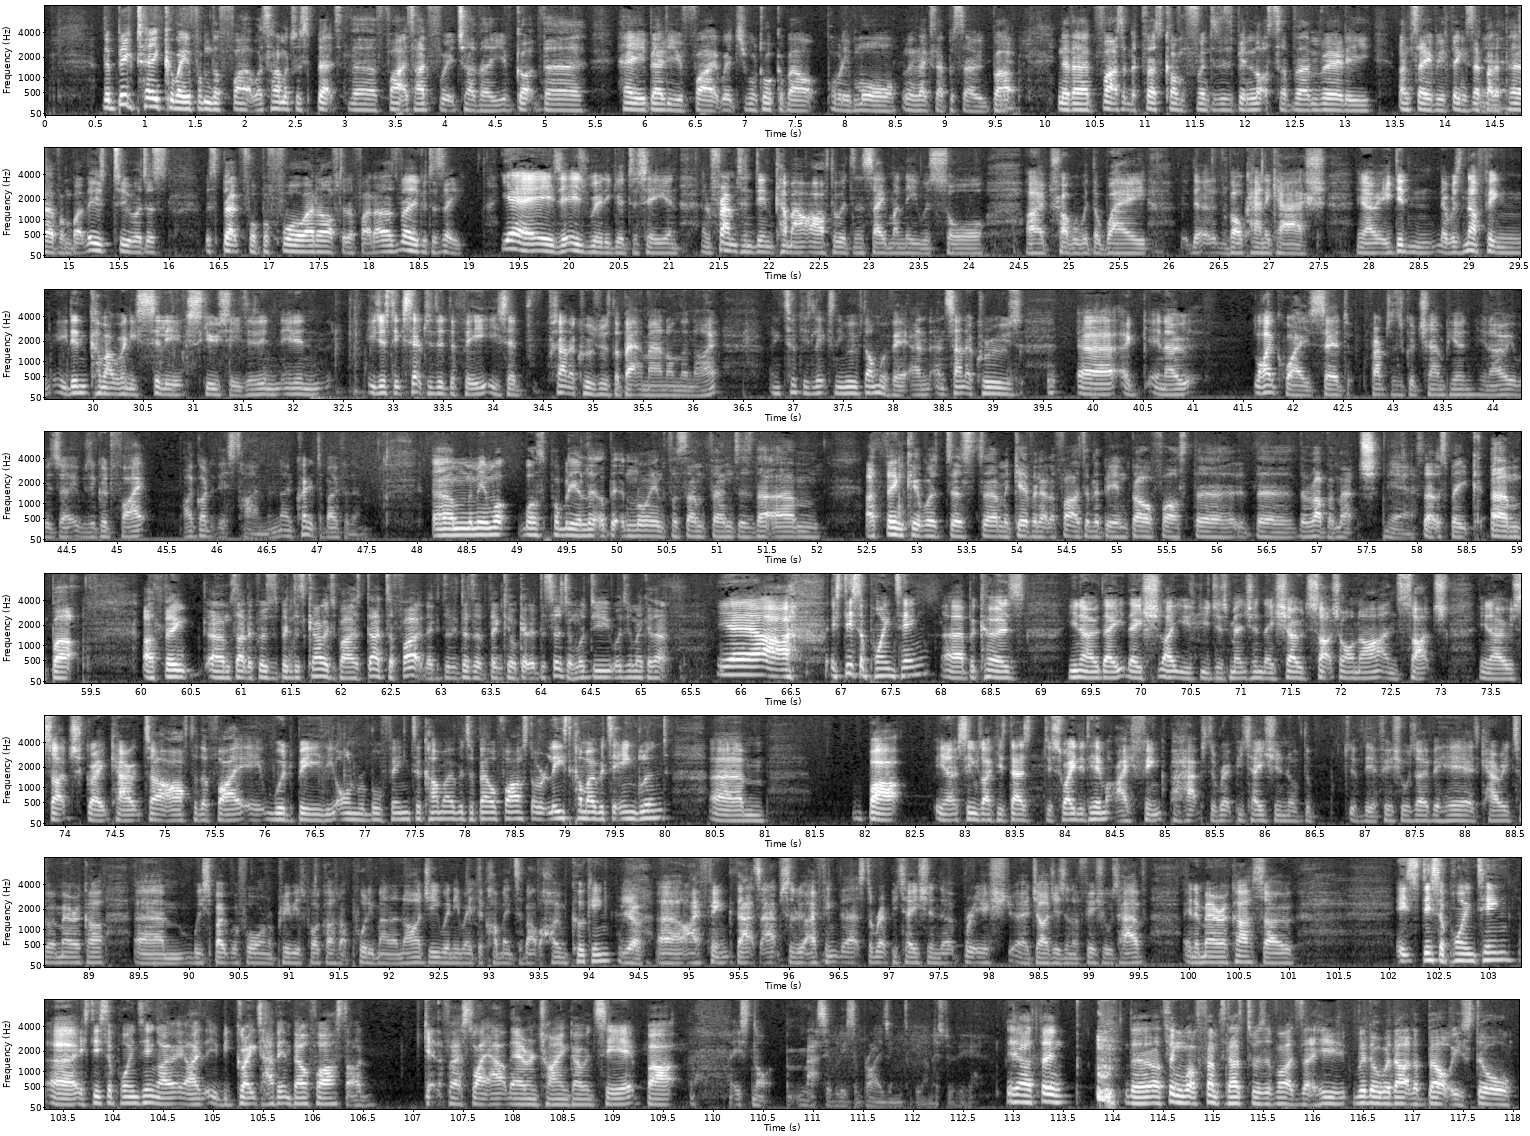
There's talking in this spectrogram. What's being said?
the big takeaway from the fight was how much respect the fighters had for each other. You've got the Haye Bellew fight, which we'll talk about probably more in the next episode. But you know, had fights at the press conference. There's been lots of um, really unsavoury things said by the pair of them. But these two were just respectful before and after the fight. That was very good to see. Yeah, it is. It is really good to see. And and Frampton didn't come out afterwards and say my knee was sore, I had trouble with the way, the, the volcanic ash. You know, he didn't. There was nothing. He didn't come out with any silly excuses. He didn't. He didn't. He just accepted the defeat. He said Santa Cruz was the better man on the night, and he took his licks and he moved on with it. And and Santa Cruz, uh, you know, likewise said Frampton's a good champion. You know, it was a, it was a good fight. I got it this time, and no credit to both of them. Um, I mean, what was probably a little bit annoying for some fans is that um, I think it was just um, a given that the fight was going to be in Belfast, the the the rubber match, Yeah. so to speak. Um, but I think um, Santa Cruz has been discouraged by his dad to fight there because he doesn't think he'll get a decision. What do you what do you make of that? Yeah, it's disappointing uh, because you know they they sh- like you you just mentioned they showed such honor and such you know such great character after the fight. It would be the honourable thing to come over to Belfast or at least come over to England. Um, but you know, it seems like his dad's dissuaded him. I think perhaps the reputation of the of the officials over here is carried to America. Um, we spoke before on a previous podcast about Paulie Malignaggi when he made the comments about the home cooking. Yeah. Uh, I think that's absolute. I think that's the reputation that British uh, judges and officials have in America. So it's disappointing. Uh, it's disappointing. I, I, it'd be great to have it in Belfast. I'd get the first flight out there and try and go and see it, but it's not massively surprising to be honest with you. Yeah, I think the I think what Frampton has to his advantage is that he, with or without the belt, he still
